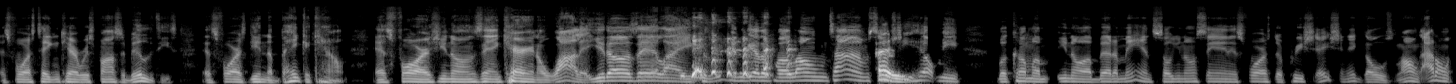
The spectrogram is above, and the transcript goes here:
as far as taking care of responsibilities, as far as getting a bank account, as far as you know I'm saying, carrying a wallet, you know what I'm saying? Like, because we've been together for a long time. So hey. she helped me become a you know a better man. So you know I'm saying as far as the appreciation, it goes long. I don't,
